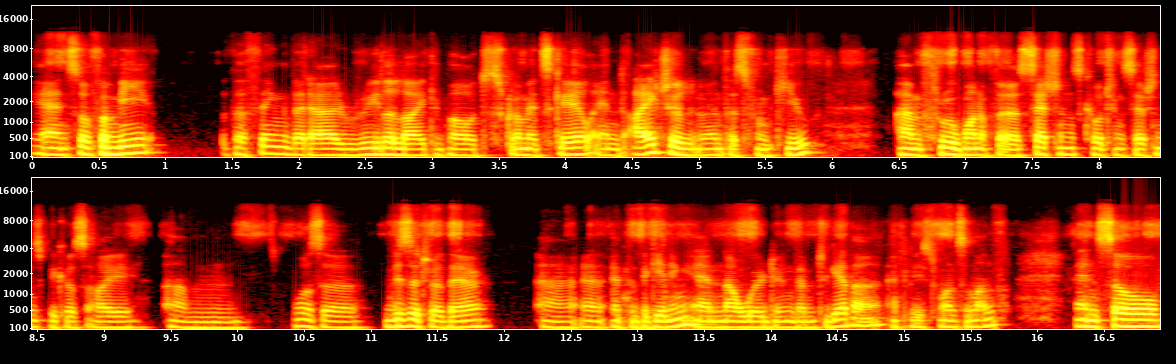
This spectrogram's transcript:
Yeah, and so for me, the thing that I really like about Scrum at Scale, and I actually learned this from Q um, through one of the sessions, coaching sessions, because I um, was a visitor there uh, at the beginning, and now we're doing them together at least once a month. And so,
